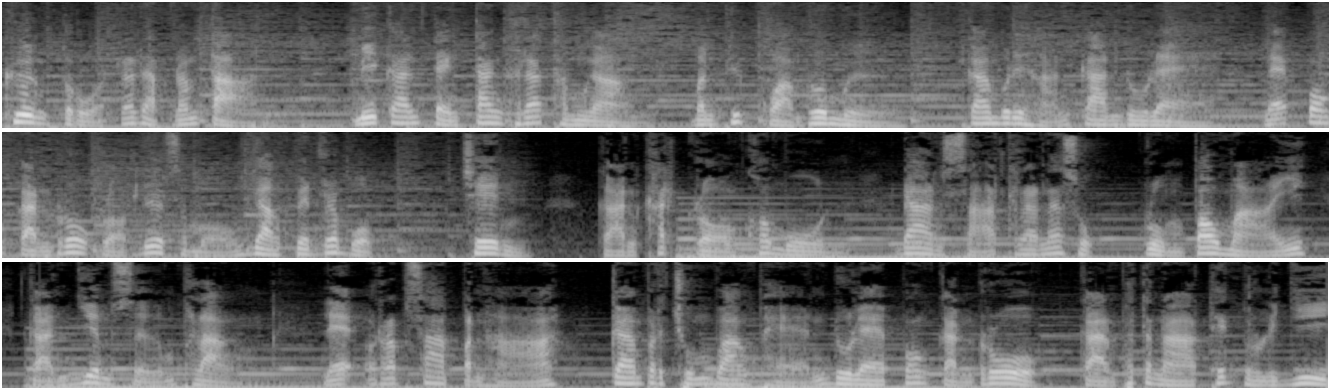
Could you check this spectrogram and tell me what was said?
เครื่องตรวจระดับน้ำตาล มีการแต่งตั้งคณะทำงาน บันทึกความร่วมมือ การบริหารการดูแล และป้องกันโรคหลอดเลือดสมองอย่างเป็นระบบ เช่น การคัดกรองข้อมูล ด้านสาธารณสุขกลุ่มเป้าหมาย การเยี่ยมเสริมพลัง และรับทราบปัญหา การประชุมวางแผนดูแลป้องกันโรค การพัฒนาเทคโนโลยี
